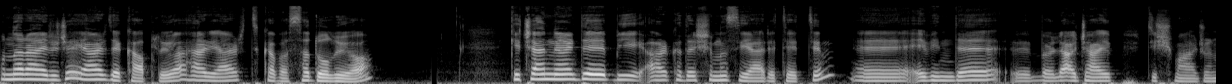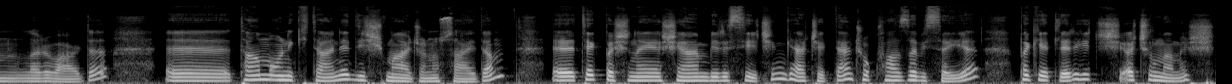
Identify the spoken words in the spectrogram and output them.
Bunlar ayrıca yerde kaplıyor her yer tıka basa doluyor. Geçenlerde bir arkadaşımı ziyaret ettim. Ee, evinde e, böyle acayip diş macunları vardı. Ee, tam 12 tane diş macunu saydım. Ee, tek başına yaşayan birisi için gerçekten çok fazla bir sayı. Paketleri hiç açılmamış.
